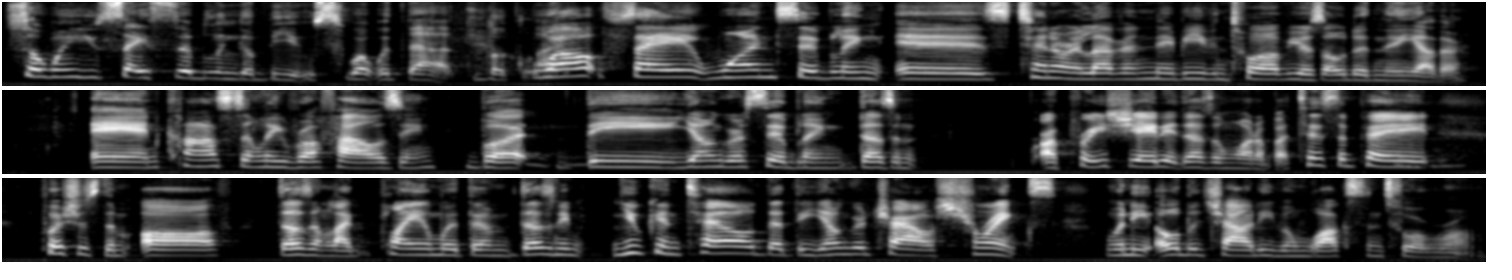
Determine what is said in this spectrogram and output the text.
So, when you say sibling abuse, what would that look like? Well, say one sibling is 10 or 11, maybe even 12 years older than the other, and constantly roughhousing, but the younger sibling doesn't appreciate it, doesn't want to participate, mm-hmm. pushes them off, doesn't like playing with them, doesn't even, you can tell that the younger child shrinks when the older child even walks into a room.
